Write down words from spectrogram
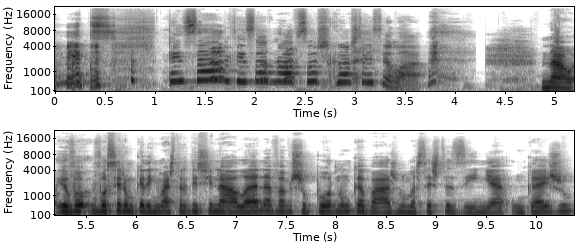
o mix. Quem sabe, quem sabe não há pessoas que gostem, sei lá. Não, eu vou, vou, ser um bocadinho mais tradicional, Ana. Vamos supor num cabaz, numa cestazinha, um queijo,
